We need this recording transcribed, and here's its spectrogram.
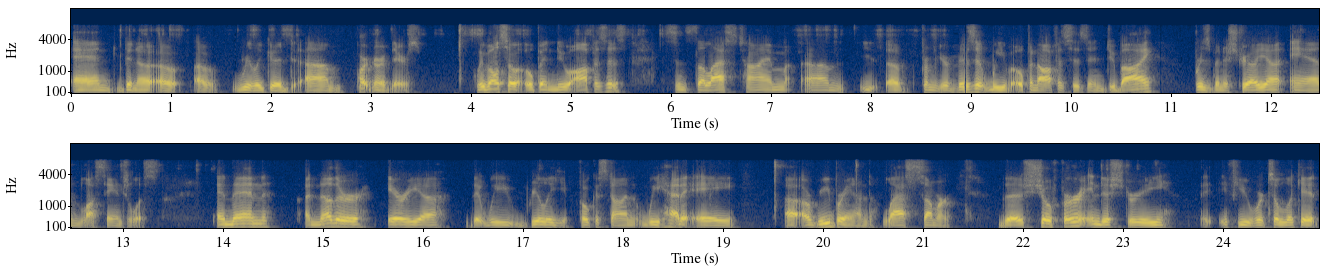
and been a, a, a really good um, partner of theirs. We've also opened new offices. Since the last time um, uh, from your visit, we've opened offices in Dubai, Brisbane, Australia, and Los Angeles. And then another area that we really focused on, we had a, a rebrand last summer. The chauffeur industry, if you were to look at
